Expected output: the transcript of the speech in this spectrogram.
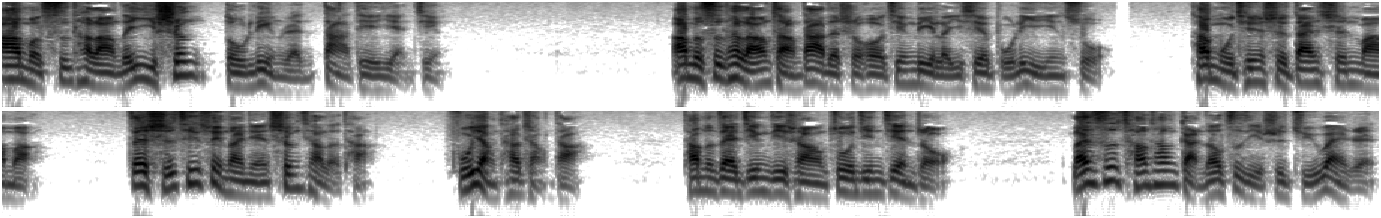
阿姆斯特朗的一生都令人大跌眼镜。”阿姆斯特朗长大的时候经历了一些不利因素，他母亲是单身妈妈，在十七岁那年生下了他，抚养他长大。他们在经济上捉襟见肘，兰斯常常感到自己是局外人。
